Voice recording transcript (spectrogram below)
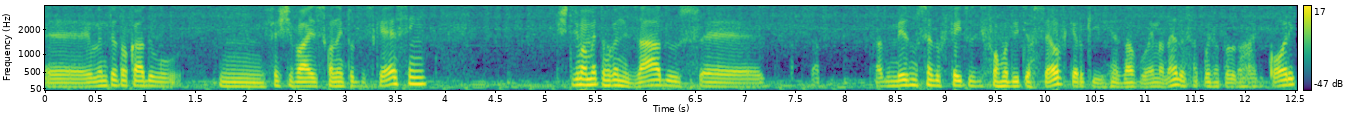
É, eu lembro de ter tocado em festivais quando nem todos esquecem, extremamente organizados, é, sabe? Mesmo sendo feitos de forma do it yourself, que era o que rezava o lema, né? Dessa coisa toda do hardcore.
